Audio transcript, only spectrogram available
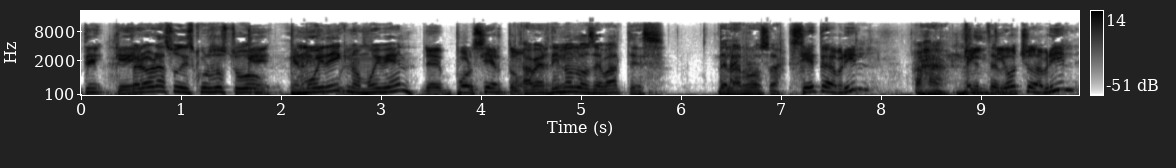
que- Pero ahora su discurso estuvo que- que muy digno, muy bien. Eh, por cierto. A ver, dinos los debates de la Rosa. 7 de abril, Ajá. 28 de abril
